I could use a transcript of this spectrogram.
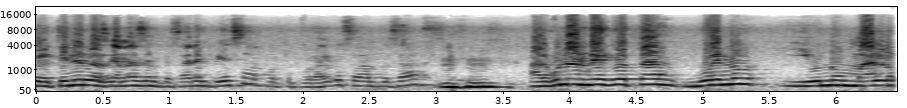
pero tienes las ganas de empezar, empieza, porque por algo se va a empezar. ¿Alguna anécdota bueno y uno malo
